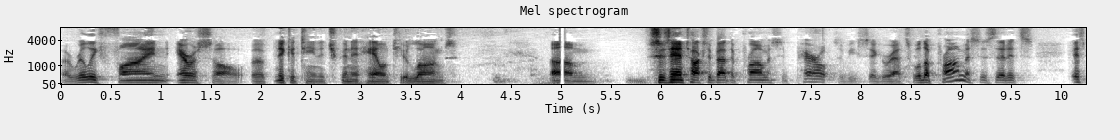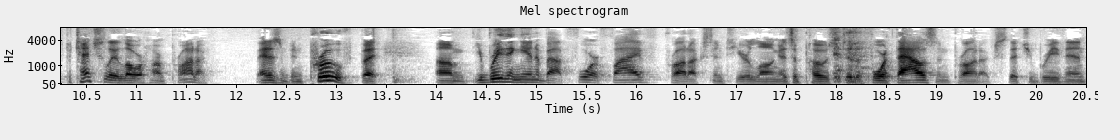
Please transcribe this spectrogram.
a really fine aerosol of nicotine that you're going to inhale into your lungs. Um, Susanne talks about the promise and perils of e-cigarettes. Well, the promise is that it's, it's potentially a lower harm product. That hasn't been proved, but um, you're breathing in about four or five products into your lung as opposed to the 4,000 products that you breathe in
